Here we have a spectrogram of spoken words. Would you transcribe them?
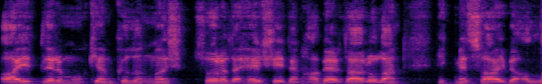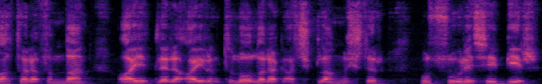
ayetleri muhkem kılınmış, sonra da her şeyden haberdar olan hikmet sahibi Allah tarafından ayetleri ayrıntılı olarak açıklanmıştır. Hud suresi 1.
